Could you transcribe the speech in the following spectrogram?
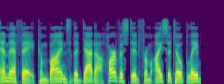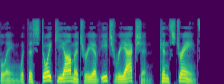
MFA combines the data harvested from isotope labeling with the stoichiometry of each reaction, constraints,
